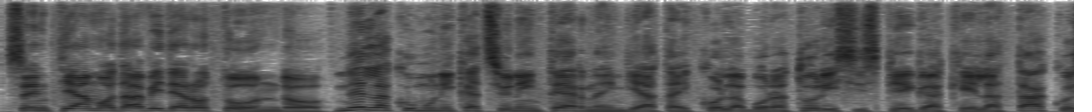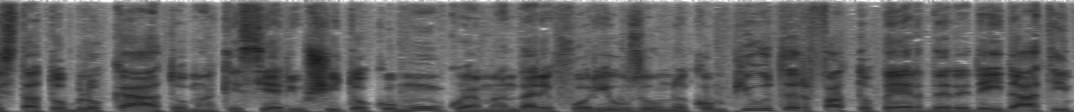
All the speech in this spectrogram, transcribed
Sentiamo Davide Rotondo. Nella comunicazione interna inviata ai collaboratori si spiega che l'attacco è stato bloccato ma che si è riuscito comunque a mandare fuori uso un computer, fatto perdere dei dati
